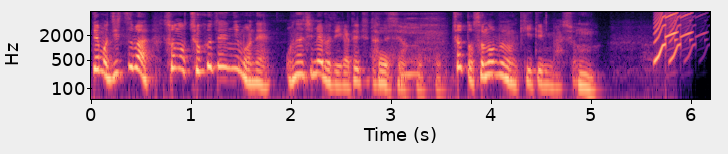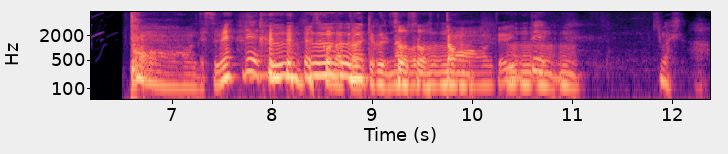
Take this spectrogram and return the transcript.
でも実はその直前にもね同じメロディーが出てたんですよちょっとその部分聞いてみましょう、うんドーンですね。でふんふんふんふんってくる。そうそうドーンって言ってうんうんうんきました、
